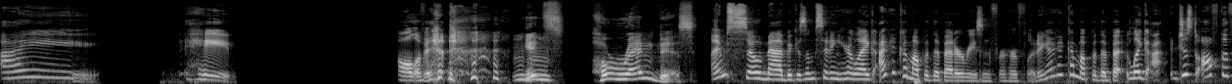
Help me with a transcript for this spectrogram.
I hate all of it. Mhm. It's horrendous. I'm so mad because I'm sitting here like I could come up with a better reason for her floating. I could come up with a better like I, just off the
